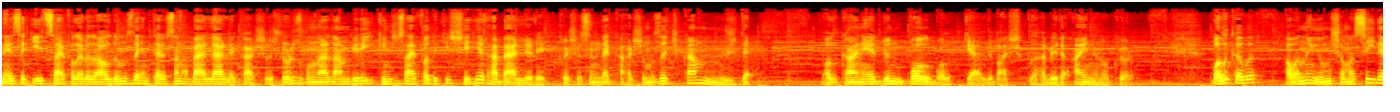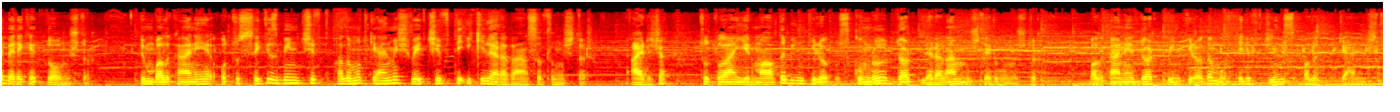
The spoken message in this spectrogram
Neyse ki iç sayfalara daldığımızda enteresan haberlerle karşılaşıyoruz. Bunlardan biri ikinci sayfadaki şehir haberleri köşesinde karşımıza çıkan müjde. Balıkhaneye dün bol balık geldi başlıklı haberi aynen okuyorum. Balık avı havanın yumuşaması ile bereketli olmuştur. Dün balıkhaneye 38 bin çift palamut gelmiş ve çifti 2 liradan satılmıştır. Ayrıca tutulan 26 bin kilo uskumru 4 liradan müşteri bulmuştur. Balıkhaneye 4 bin kiloda muhtelif cins balık gelmiştir.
